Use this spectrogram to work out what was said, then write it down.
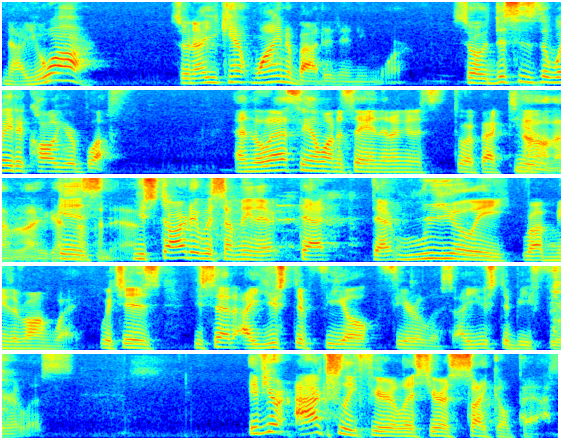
Now you are. So now you can't whine about it anymore. So this is the way to call your bluff. And the last thing I want to say, and then I'm going to throw it back to you, No, that- got is you started with something that, that, that really rubbed me the wrong way, which is you said, I used to feel fearless. I used to be fearless. If you're actually fearless, you're a psychopath.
